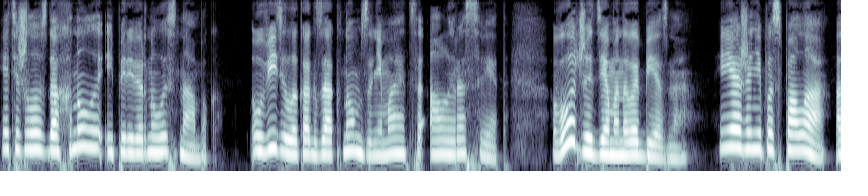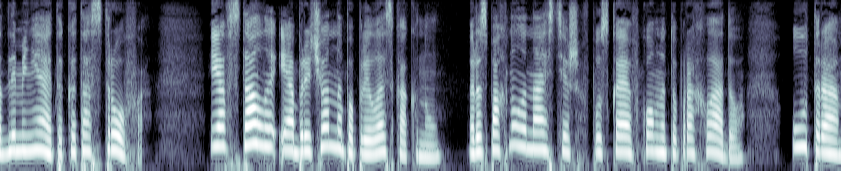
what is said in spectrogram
Я тяжело вздохнула и перевернулась на бок. Увидела, как за окном занимается алый рассвет. Вот же демонова бездна. Я же не поспала, а для меня это катастрофа. Я встала и обреченно поплелась к окну. Распахнула настежь, впуская в комнату прохладу. Утро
